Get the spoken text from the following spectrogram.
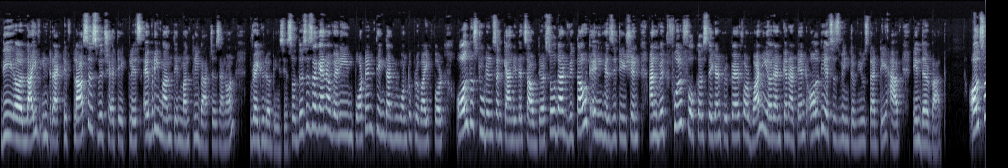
the uh, live interactive classes which uh, take place every month in monthly batches and on regular basis. So this is again a very important thing that we want to provide for all the students and candidates out there so that without any hesitation and with full focus they can prepare for one year and can attend all the ssb interviews that they have in their bag also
